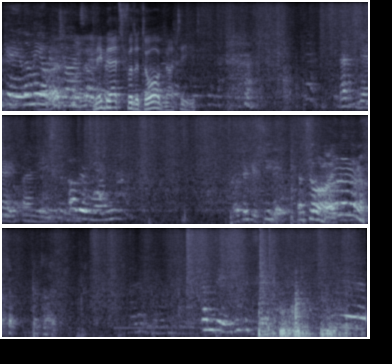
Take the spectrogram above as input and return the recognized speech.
Okay, let me open John's Maybe that's for the dog not to eat. That's very funny. other one. I took your seat. That's all right. No, no, no, no. Someday you could sit.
